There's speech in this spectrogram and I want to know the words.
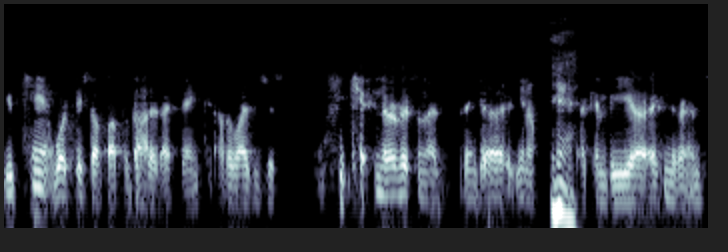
you can't work yourself up about it, I think, otherwise you just get nervous, and I think, uh, you know, yeah. that can be uh, ignorance.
